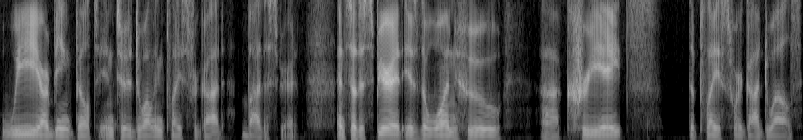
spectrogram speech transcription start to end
we are being built into a dwelling place for God by the Spirit. And so the Spirit is the one who uh, creates the place where God dwells.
